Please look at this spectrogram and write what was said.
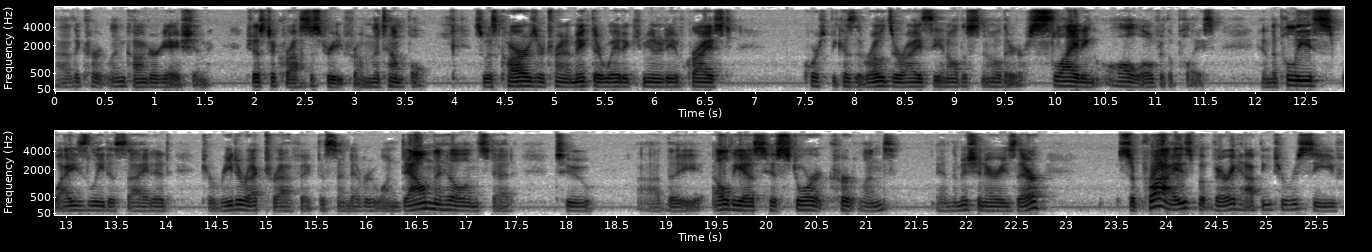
uh, the Kirtland congregation just across the street from the temple. So as cars are trying to make their way to Community of Christ, of course, because the roads are icy and all the snow, they're sliding all over the place. And the police wisely decided to redirect traffic to send everyone down the hill instead to uh, the LDS Historic Kirtland and the missionaries there. Surprised, but very happy to receive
